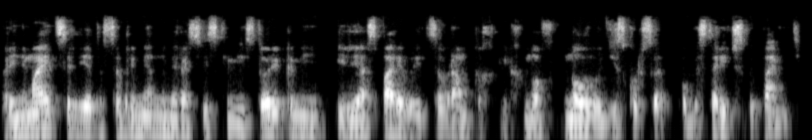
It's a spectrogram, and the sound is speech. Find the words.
Принимается ли это современными российскими историками или оспаривается в рамках их нов нового дискурса об исторической памяти?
